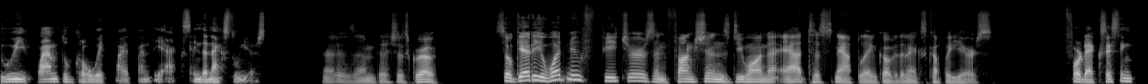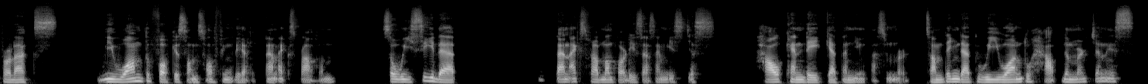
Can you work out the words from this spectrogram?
we plan to grow it by 20x in the next two years. That is ambitious growth. So, Gery, what new features and functions do you want to add to SnapLink over the next couple of years? For the existing products, we want to focus on solving their 10x problem. So we see that 10x problem for this SMEs is just how can they get a new customer? Something that we want to help the merchant is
